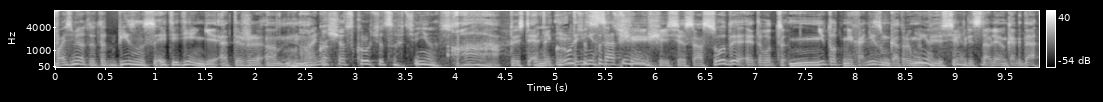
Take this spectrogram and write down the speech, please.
возьмет этот бизнес эти деньги? Это же... Э, ну, Они как... сейчас крутятся в тени. А, то есть Они это, это не сообщающиеся сосуды, это вот не тот механизм, который мы нет, себе нет, представляем, нет. когда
